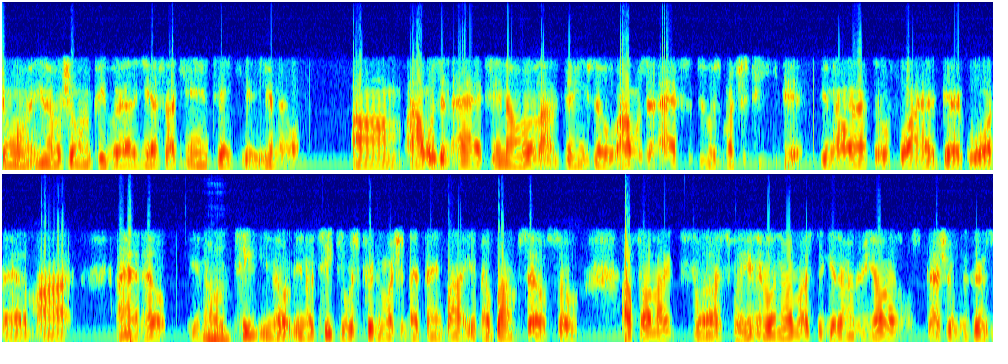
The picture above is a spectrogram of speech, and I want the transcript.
showing you know showing people that yes, I can take it. You know, um, I wasn't asked, you know, a lot of things though. I wasn't asked to do as much as Tiki did. You know, after before I had Derrick Ward, I had Ahmad, I had help. You know, mm-hmm. Tiki, you know, you know, Tiki was pretty much in that thing by you know by himself. So I felt like for us, for any one of us to get 100 yards was special because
